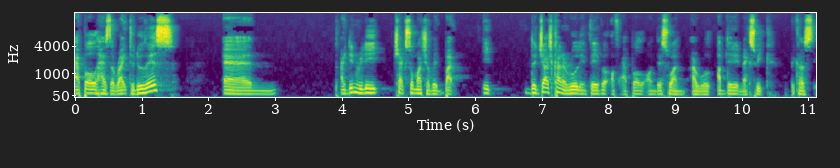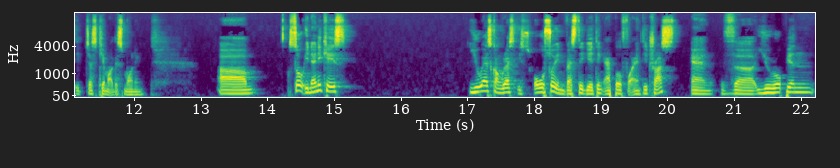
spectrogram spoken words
Apple has the right to do this, and I didn't really check so much of it, but it the judge kind of ruled in favor of Apple on this one. I will update it next week because it just came out this morning. Um, so in any case, US Congress is also investigating Apple for antitrust, and the European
